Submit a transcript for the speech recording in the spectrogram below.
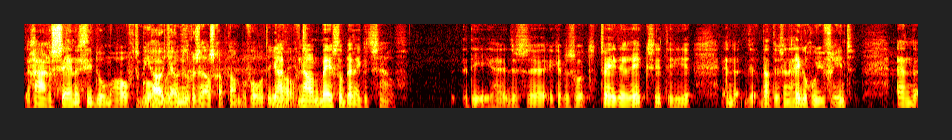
rare scènes die door mijn hoofd komen. Wie houdt jou nu gezelschap dan bijvoorbeeld in ja, je hoofd? Nou, meestal ben ik het zelf. Die, hè, dus uh, ik heb een soort tweede Rick zitten hier. En dat is een hele goede vriend. En uh,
